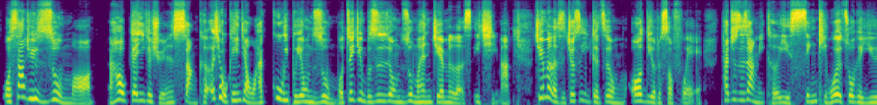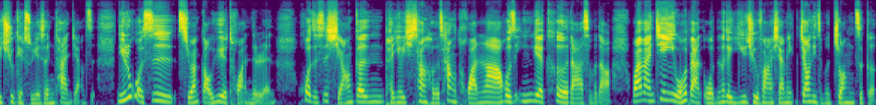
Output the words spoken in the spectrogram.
我上去 Zoom 哦。然后跟一个学生上课，而且我跟你讲，我还故意不用 Zoom。我最近不是用 Zoom 和 Gemini 一起吗？Gemini 就是一个这种 audio 的 software，它就是让你可以 syncing。我有做个 YouTube 给学生看这样子。你如果是喜欢搞乐团的人，或者是想要跟朋友一起唱合唱团啦，或者是音乐课的啊什么的，我还蛮建议，我会把我的那个 YouTube 放在下面，教你怎么装这个。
